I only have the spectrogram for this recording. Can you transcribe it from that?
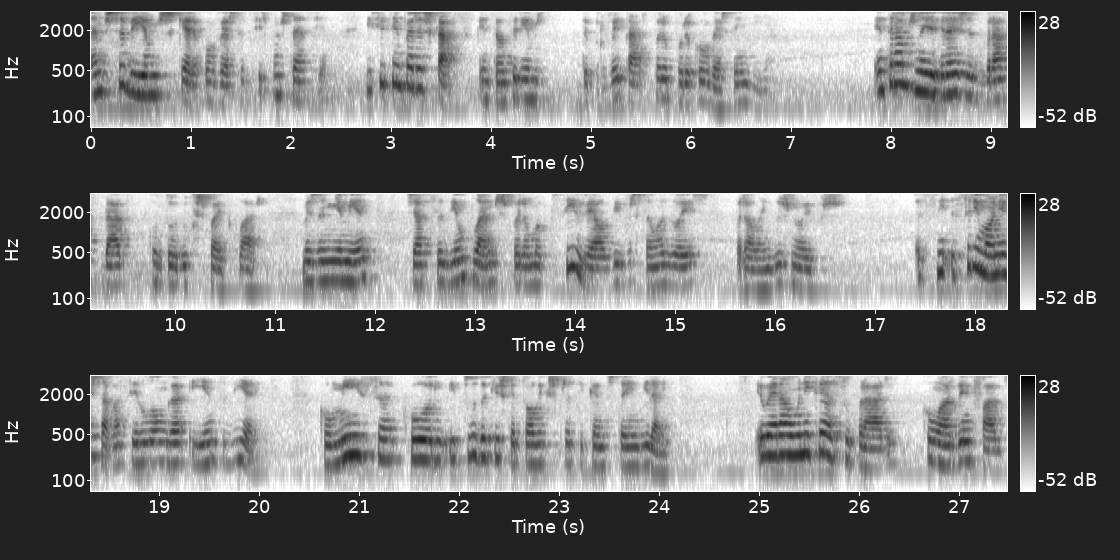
Ambos sabíamos que era conversa de circunstância, e se o tempo era escasso, então teríamos de aproveitar para pôr a conversa em dia. Entramos na igreja de braço dado, com todo o respeito, claro, mas na minha mente já se faziam planos para uma possível diversão a dois, para além dos noivos. A ce- a cerimónia estava a ser longa e entediante, com missa, coro e tudo a que os católicos praticantes têm direito. Eu era a única a soprar, com ar de enfado.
